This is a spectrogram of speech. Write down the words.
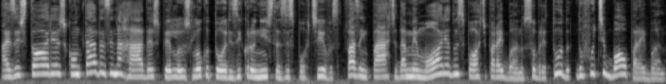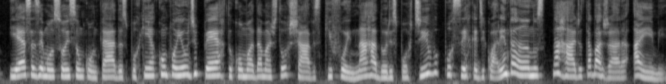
As histórias contadas e narradas pelos locutores e cronistas esportivos fazem parte da memória do esporte paraibano, sobretudo do futebol paraibano. E essas emoções são contadas por quem acompanhou de perto, como Adamastor Chaves, que foi narrador esportivo por cerca de 40 anos na Rádio Tabajara AM.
